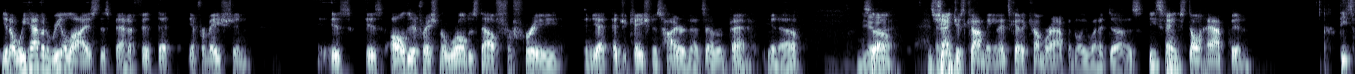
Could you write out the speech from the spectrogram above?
you know we haven't realized this benefit that information is is all the information in the world is now for free, and yet education is higher than it's ever been. You know, yeah. so change is coming, and it's going to come rapidly when it does. These things don't happen. These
